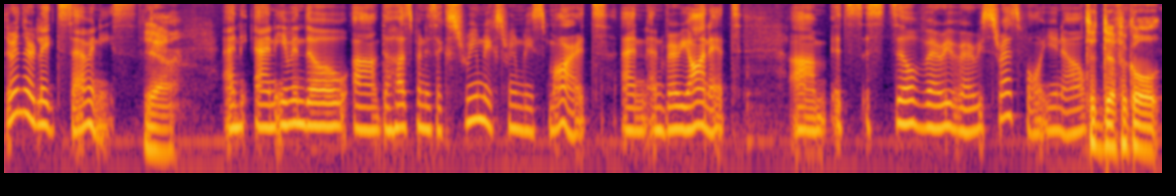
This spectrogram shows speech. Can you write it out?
They're in their late seventies, Yeah. and and even though uh, the husband is extremely extremely smart and and very on it. Um, it's still very, very stressful, you know It's a difficult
